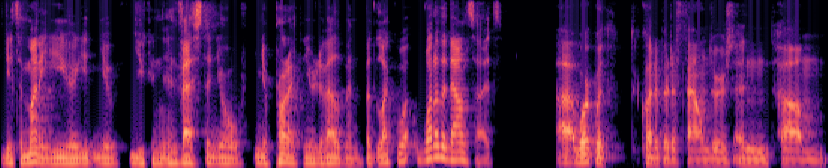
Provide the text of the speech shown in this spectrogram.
you get some money. You you you can invest in your in your product and your development. But like, what what are the downsides? I work with quite a bit of founders, and um,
